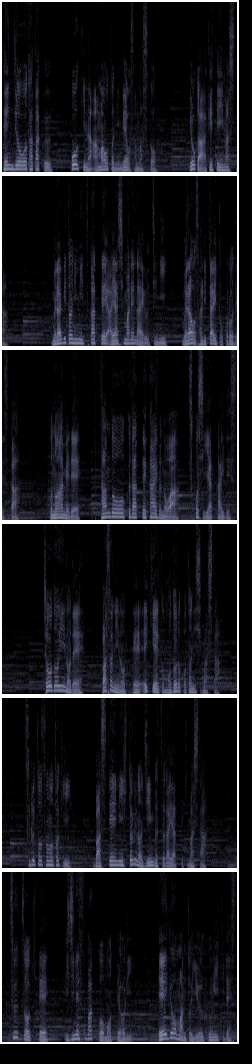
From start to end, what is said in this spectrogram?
天井を叩く大きな雨音に目を覚ますと、夜が明けていました。村人に見つかって怪しまれないうちに村を去りたいところですが、この雨で山道を下って帰るのは少し厄介です。ちょうどいいので、バスに乗って駅へと戻ることにしました。するとその時、バス停に一人の人物がやってきました。スーツを着てビジネスバッグを持っており、営業マンという雰囲気です。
